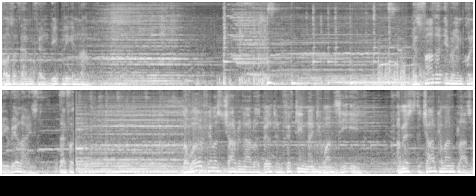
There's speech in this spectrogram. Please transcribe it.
Both of them fell deeply in love. His father Ibrahim Kuli realized that for the world famous Charminar was built in 1591 CE amidst the Char Kaman Plaza.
